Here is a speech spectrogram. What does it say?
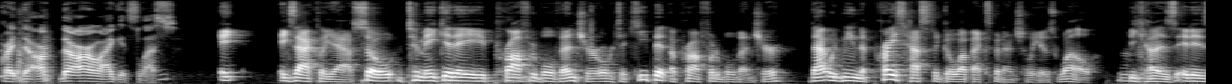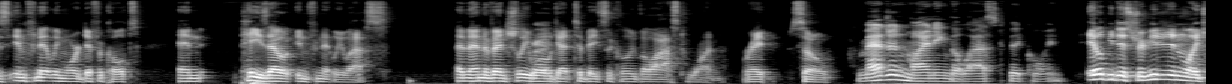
Right, the R- the ROI gets less. it, exactly yeah so to make it a profitable venture or to keep it a profitable venture that would mean the price has to go up exponentially as well Mhm. because it is infinitely more difficult and pays out infinitely less and then eventually we'll get to basically the last one right so Imagine mining the last Bitcoin. It'll be distributed in like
